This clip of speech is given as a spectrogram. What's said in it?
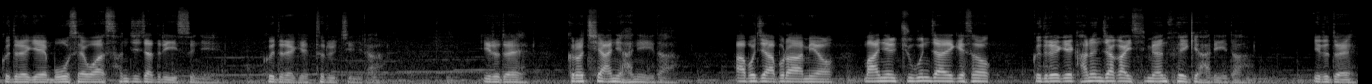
그들에게 모세와 선지자들이 있으니 그들에게 들을지니라. 이르되 그렇지 아니하니이다. 아버지 아브라함이여 만일 죽은 자에게서 그들에게 가는 자가 있으면 회개하리이다. 이르되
